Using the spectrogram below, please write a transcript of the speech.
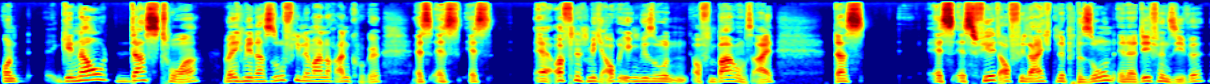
Und genau das Tor, wenn ich mir das so viele Mal noch angucke, es, es, es eröffnet mich auch irgendwie so ein Offenbarungseid, dass es, es fehlt auch vielleicht eine Person in der Defensive,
